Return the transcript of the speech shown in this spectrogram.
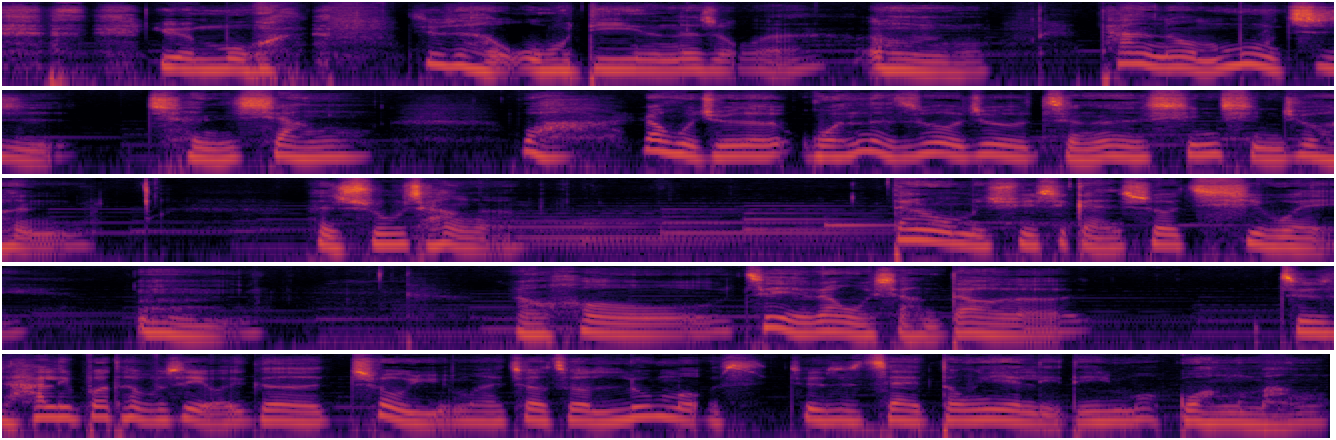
越木就是很无敌的那种啊。嗯，它的那种木质沉香，哇，让我觉得闻了之后就整个人心情就很很舒畅啊。当然，我们学习感受气味，嗯。然后，这也让我想到了，就是《哈利波特》不是有一个咒语吗？叫做 “Lumos”，就是在冬夜里的一抹光芒，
